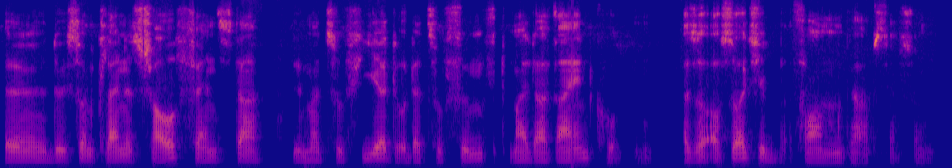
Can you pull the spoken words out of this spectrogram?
äh, durch so ein kleines Schaufenster immer zu viert oder zu fünft mal da reingucken. Also auch solche Formen gab es ja schon.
